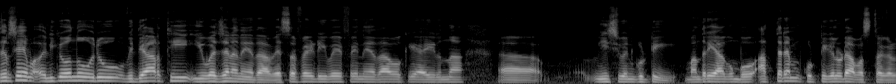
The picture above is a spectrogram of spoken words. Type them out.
തീർച്ചയായും. എനിക്ക് തോന്നുന്നു ഒരു വിദ്യാർത്ഥി യുവജന നേതാവ് S F I D Y F I നേതാവൊക്കെ ആയിരുന്ന വി ശിവൻകുട്ടി മന്ത്രിയാകുമ്പോൾ അത്തരം കുട്ടികളുടെ അവസ്ഥകൾ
